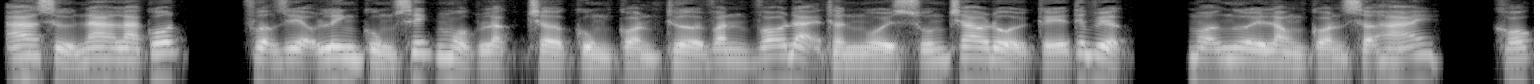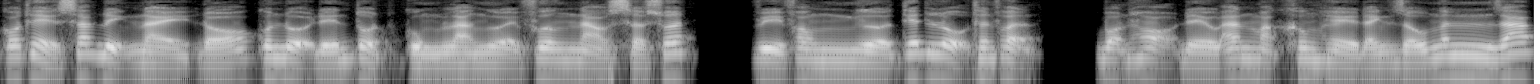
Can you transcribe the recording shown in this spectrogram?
A Sử Na La Cốt, Phượng Diệu Linh cùng xích một lặc chờ cùng còn thừa văn võ đại thần ngồi xuống trao đổi kế tiếp việc, mọi người lòng còn sợ hãi, khó có thể xác định này đó quân đội đến tuột cùng là người phương nào sở xuất, vì phòng ngừa tiết lộ thân phận, bọn họ đều ăn mặc không hề đánh dấu ngân giáp,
